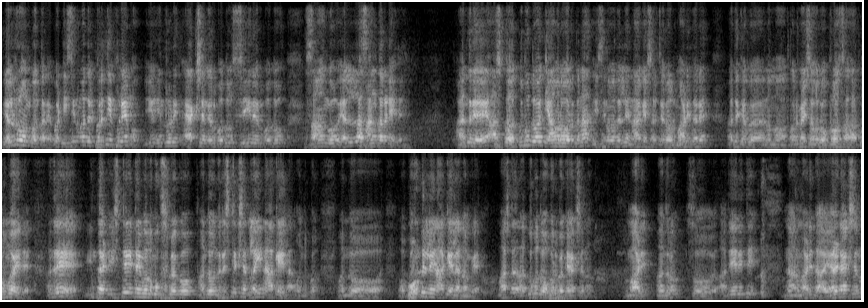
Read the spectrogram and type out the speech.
ಎಲ್ಲರೂ ಅನ್ಕೊಂತಾರೆ. ಬಟ್ ಈ ಸಿನಿಮಾದಲ್ಲಿ ಪ್ರತಿ ಫ್ರೇಮ್ ಇನ್ಕ್ಲೂಡಿಂಗ್ ಆಕ್ಷನ್ ಇರ್ಬೋದು ಸೀನ್ ಇರ್ಬೋದು, ಸಾಂಗು, ಎಲ್ಲ ಸಾಂಗ್ ಥರನೇ ಇದೆ. ಅಂದ್ರೆ ಅಷ್ಟು ಅದ್ಭುತವಾಗಿ ಕ್ಯಾಮ್ರಾ ವರ್ಕ್ನ ಈ ಸಿನಿಮಾದಲ್ಲಿ ನಾಗೇಶ್ ಆಚಾರ್ಯ ಅವರು ಮಾಡಿದ್ದಾರೆ. ಅದಕ್ಕೆ ನಮ್ಮ ಪರಮೇಶ್ ಅವರು ಪ್ರೋತ್ಸಾಹ ತುಂಬಾ ಇದೆ. ಅಂದ್ರೆ ಇಂಥ ಇಷ್ಟೇ ಟೈಮಲ್ಲಿ ಮುಗಿಸ್ಬೇಕು ಅಂತ ಒಂದು ರಿಸ್ಟ್ರಿಕ್ಷನ್ ಲೈನ್ ಹಾಕೇ ಇಲ್ಲ. ಒಂದು ಒಂದು ಬೌಂಡ್ರಿ ಲೈನ್ ಹಾಕೇ ಇಲ್ಲ ನಮ್ಗೆ. ಮಾಸ್ಟರ್ ಅದ್ಭುತವಾಗಿ ಬರ್ಬೇಕು ಆಕ್ಷನ್ ಮಾಡಿ ಅಂದ್ರು. ಸೊ ಅದೇ ರೀತಿ ನಾನು ಮಾಡಿದ ಆ ಎರಡು ಆಕ್ಷನ್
